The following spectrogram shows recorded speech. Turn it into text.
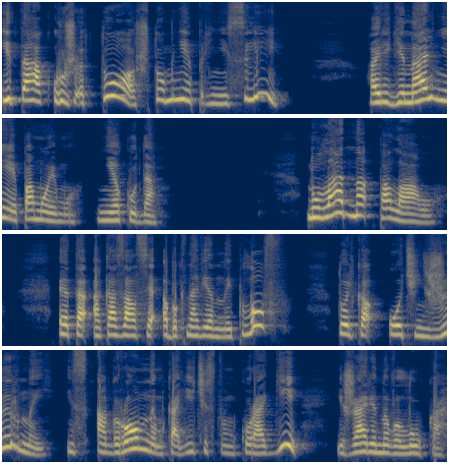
И так уже то, что мне принесли, оригинальнее, по-моему, некуда. Ну ладно, палау. Это оказался обыкновенный плов, только очень жирный и с огромным количеством кураги и жареного лука.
